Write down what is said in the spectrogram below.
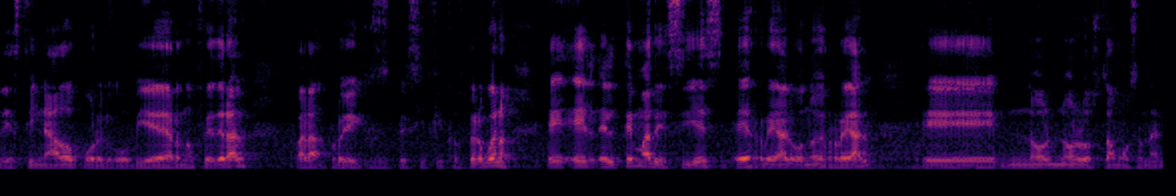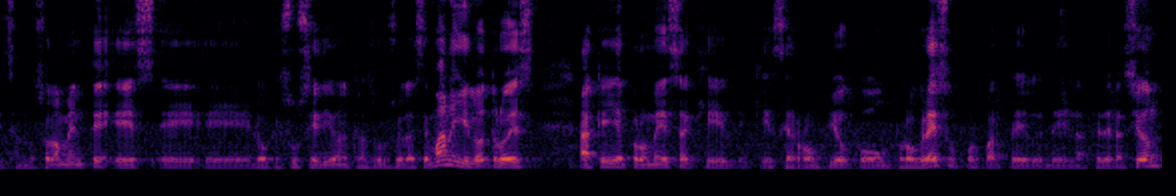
destinado por el gobierno federal para proyectos específicos. Pero bueno, eh, el, tema de si es, es real o no es real, eh, no, no lo estamos analizando. Solamente es eh, eh, lo que sucedió en el transcurso de la semana y el otro es aquella promesa que, que se rompió con progreso por parte de, la federación,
